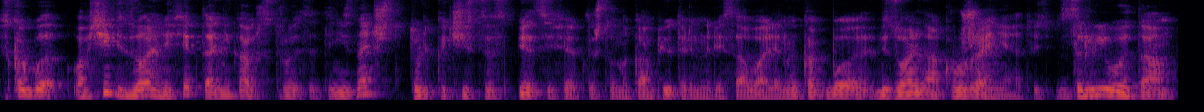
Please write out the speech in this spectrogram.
есть, как бы, вообще визуальные эффекты, они как же строятся? Это не значит, что только чисто спецэффекты, что на компьютере нарисовали, ну, как бы визуальное окружение. То есть, взрывы там,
